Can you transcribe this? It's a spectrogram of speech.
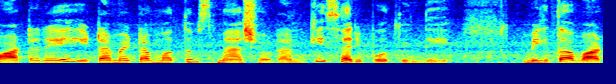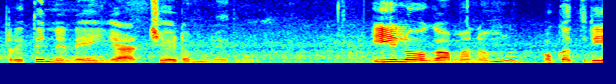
వాటరే ఈ టమాటా మొత్తం స్మాష్ అవ్వడానికి సరిపోతుంది. మిగతా వాటర్ అయితే నేనే యాడ్ చేయడం లేదు. ఈలోగా మనం ఒక త్రీ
